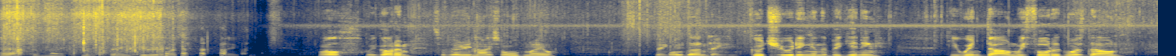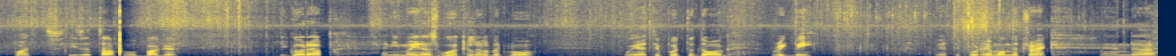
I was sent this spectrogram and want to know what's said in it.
That's a nice place. Thank you very much. Thank you. Well, we got him. It's a very nice old male. Thank Well you. done. Thank you. Good Thank you shooting in the beginning. He went down, we thought it was down, but he's a tough old bugger. He got up and he made us work a little bit more. We had to put the dog, Rigby, we had to put him on the track and uh,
